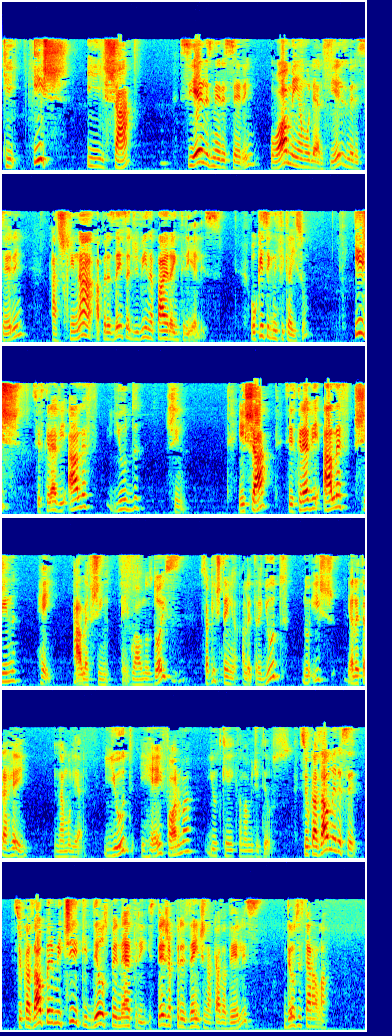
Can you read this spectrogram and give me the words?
que Ish e Isha, se eles merecerem, o homem e a mulher, se eles merecerem, a Shekhinah, a presença divina, paira entre eles. O que significa isso? Ish se escreve Aleph Yud Shin. Isha se escreve Aleph Shin Hei. Aleph Shin é igual nos dois, só que a gente tem a letra Yud no Ish e a letra Hei na mulher. Yud e Hei forma Yud Kei, que é o nome de Deus. Se o casal merecer, se o casal permitir que Deus penetre, esteja presente na casa deles, Deus estará lá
